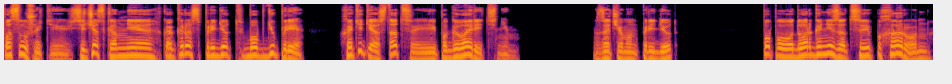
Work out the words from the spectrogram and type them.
Послушайте, сейчас ко мне как раз придет Боб Дюпре. Хотите остаться и поговорить с ним? Зачем он придет? По поводу организации похорон.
